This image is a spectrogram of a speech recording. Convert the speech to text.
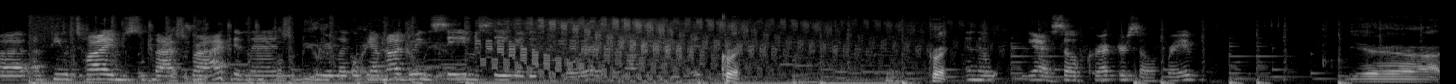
Uh, a few times to backtrack, and then you're like, okay, I'm not doing the same mistake I did before. and I'm not gonna do it. Correct. Correct. And then, yeah, self correct yourself, right? Yeah.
